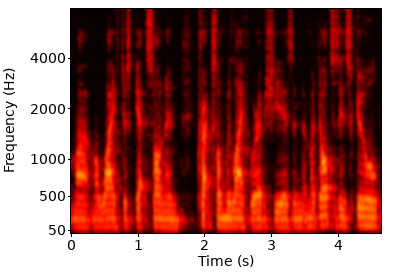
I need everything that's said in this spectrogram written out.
my, my wife just gets on and cracks on with life wherever she is. And, and my daughter's in school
